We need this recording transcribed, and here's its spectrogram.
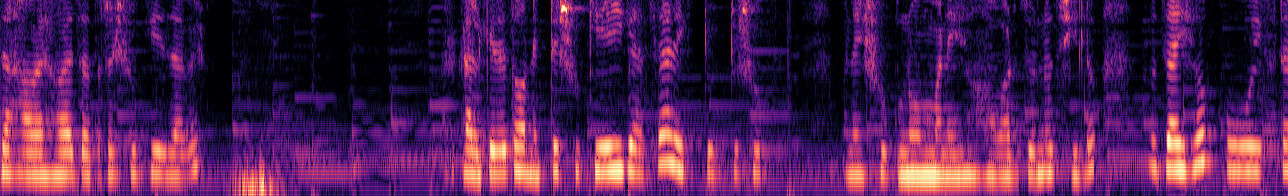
যা হাওয়ায় হাওয়ায় যতটা শুকিয়ে যাবে, আর কালকেরে তো অনেকটা শুকিয়েই গেছে, আর একটু একটু শুক মানে শুকনো মানে হওয়ার জন্য ছিল। তো যাই হোক, ও এখানে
